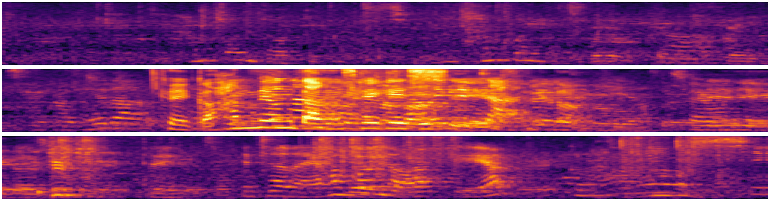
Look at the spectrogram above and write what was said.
그러니까 한 명당 세 개씩. 네. 괜찮아요. 한 번 더 할게요. 그럼 하나씩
